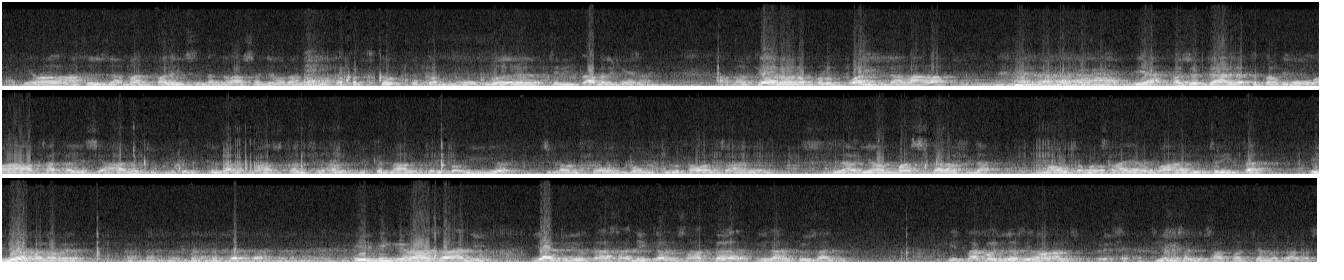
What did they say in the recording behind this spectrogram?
tapi orang akhir zaman paling seneng rasanya orang itu ketemu ketemu cerita mereka apalagi orang perempuan sudah lalap. Iya pas sudah ketemu ah, katanya si Anu diberikan gelang emas kan si Anu dikenal cerita iya sekarang sombong dulu kawan saya. Gelangnya emas sekarang sudah mau sama saya waduh cerita ini apa namanya? Ini ngerasani. Ya dirasani kalau sabar hilang dosanya. Kita kalau jelasin orang diam saja sabar jangan balas.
